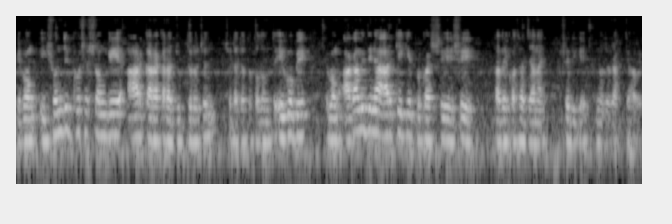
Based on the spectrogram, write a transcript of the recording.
এবং এই সন্দীপ ঘোষের সঙ্গে আর কারা কারা যুক্ত রয়েছেন সেটা যত তদন্ত এগোবে এবং আগামী দিনে আর কে কে প্রকাশ্যে এসে তাদের কথা জানায়, সেদিকে নজর রাখতে হবে।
